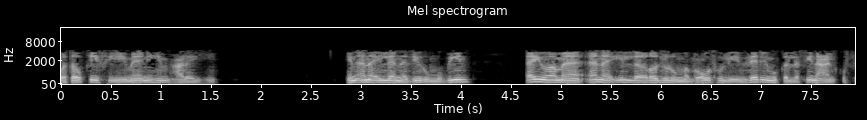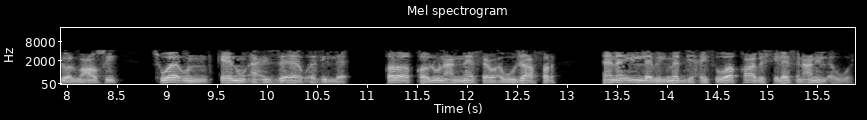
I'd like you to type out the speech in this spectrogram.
وتوقيف إيمانهم عليه إن أنا إلا نذير مبين. أي وما أنا إلا رجل مبعوث لإنذار المكلفين عن الكفر والمعاصي سواء كانوا أعزاء أو أذلاء. قرأ قالون عن نافع وأبو جعفر أنا إلا بالمد حيث واقع بخلاف عن الأول.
